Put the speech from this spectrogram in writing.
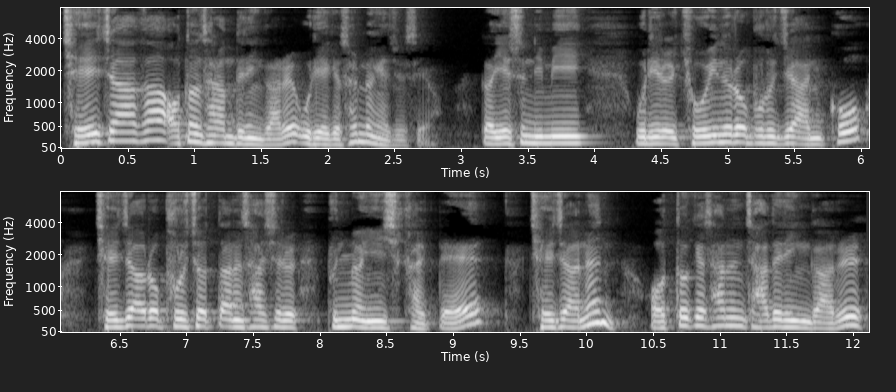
제자가 어떤 사람들인가를 우리에게 설명해 주세요. 그러니까 예수님이 우리를 교인으로 부르지 않고 제자로 부르셨다는 사실을 분명히 인식할 때 제자는 어떻게 사는 자들인가를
